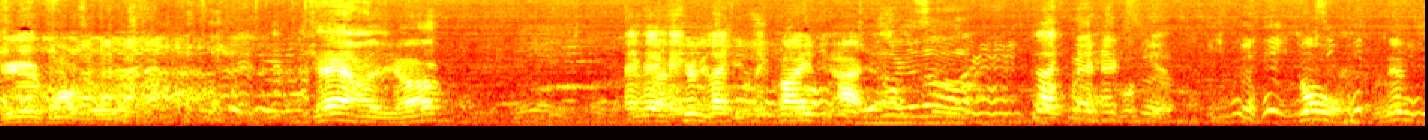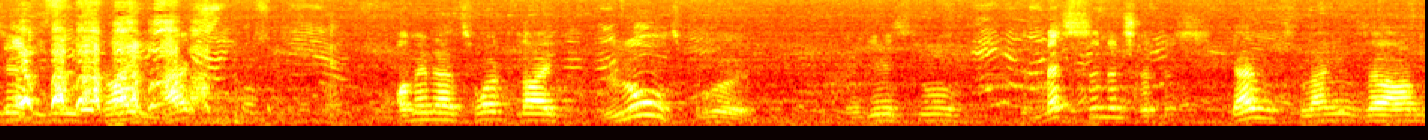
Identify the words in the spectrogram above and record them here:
Wir brauchen Kerl, ja? Hey, hey, hey, gleich die ein Streitachs. gleich ein gut hier. So, du nimmst jetzt die Streitachs und wenn das Volk gleich losbrüllt, dann gehst du Gemessenen Schrittes. Ganz langsam.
